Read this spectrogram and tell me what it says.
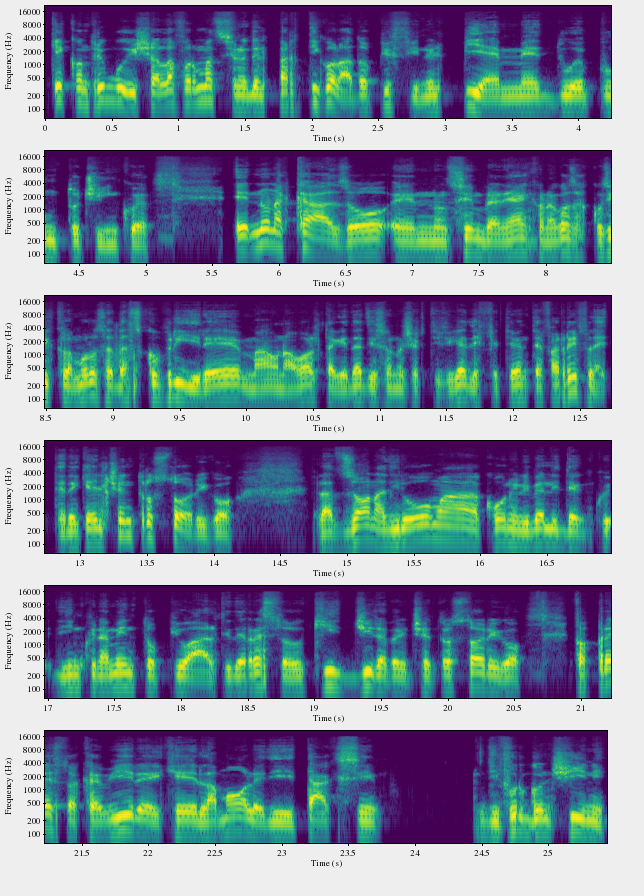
che contribuisce alla formazione del particolato più fino, il PM2.5. E non a caso, eh, non sembra neanche una cosa così clamorosa da scoprire, ma una volta che i dati sono certificati effettivamente fa riflettere, che è il centro storico, la zona di Roma con i livelli di inquinamento più alti. Del resto chi gira per il centro storico fa presto a capire che la mole di taxi di furgoncini,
